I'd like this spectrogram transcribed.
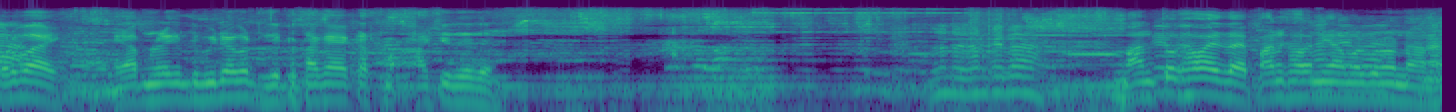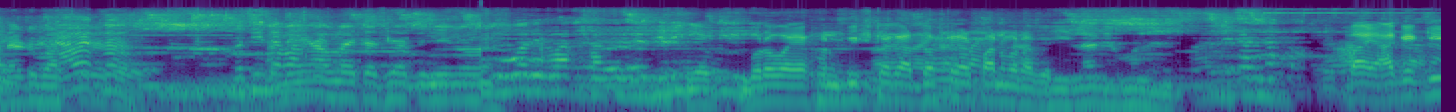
বড় ভাই আপনারা কিন্তু ভিডিও করছেন একটু টাকায় একটা হাসি দিয়ে দেন। পান তো খাওয়াই যায় পান খাওয়া নিয়ে আমার কোনো না বড় ভাই এখন বিশ টাকা দশ টাকার পান বানাবে। লাগে ভাই আগে কি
